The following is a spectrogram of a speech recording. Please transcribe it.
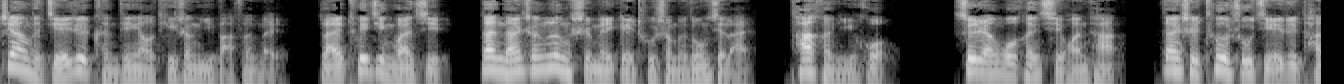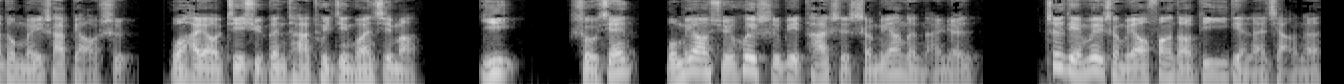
这样的节日肯定要提升一把氛围来推进关系，但男生愣是没给出什么东西来，他很疑惑。虽然我很喜欢他，但是特殊节日他都没啥表示，我还要继续跟他推进关系吗？一，首先我们要学会识别他是什么样的男人，这点为什么要放到第一点来讲呢？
